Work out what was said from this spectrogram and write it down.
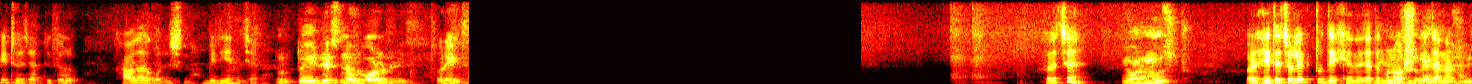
ফিট হয়ে যা তুই তো খাওয়া দাওয়া করিস না বিরিয়ানি ছাড়া। তো এই ড্রেস না ওর বড় ড্রেস ওর এক্স হয়েছে? অলমোস্ট এবার হেঁটে চলে একটু দেখে নে যাতে কোনো অসুবিধা না হয়।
